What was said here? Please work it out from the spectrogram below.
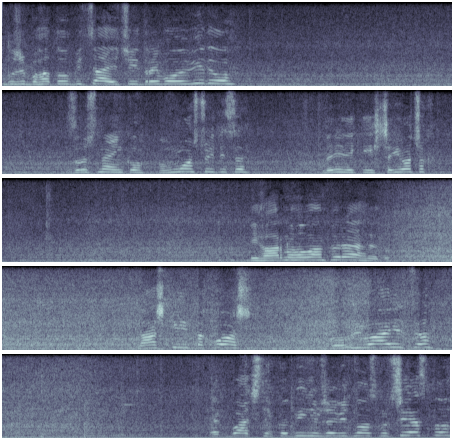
дуже багато обіцяюче і драйвове відео. Зручненько вмощуйтеся, беріть якийсь чайочок. І гарного вам перегляду. Наш кінь також прогрівається. Як бачите, в кабіні вже відносно чисто.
